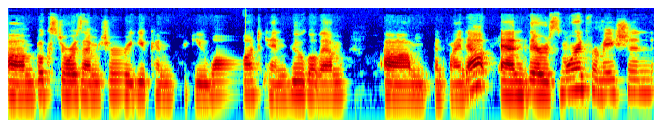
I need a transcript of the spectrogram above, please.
um, bookstores. I'm sure you can, if you want, can Google them um, and find out. And there's more information,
